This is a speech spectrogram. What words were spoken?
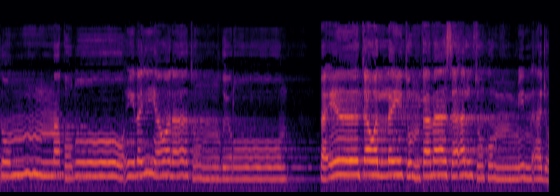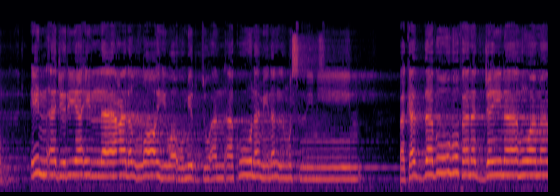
ثم قضوا إلي ولا تنظرون. فإن توليتم فما سألتكم من أجر. إن أجري إلا على الله وأمرت أن أكون من المسلمين. فكذبوه فنجيناه ومن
